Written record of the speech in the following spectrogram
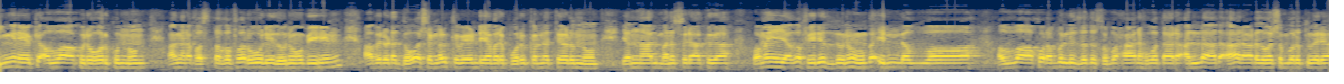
ഇങ്ങനെയൊക്കെ അള്ളാഹുന് ഓർക്കുന്നു. അങ്ങനെ അവരുടെ ദോഷങ്ങൾക്ക് വേണ്ടി അവർ പൊറുക്കലിനെ തേടുന്നു. എന്നാൽ മനസ്സിലാക്കുക അള്ളാഹു വ തആല അല്ലാതെ ആരാണ് ദോഷം പുറത്തു വരിക?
